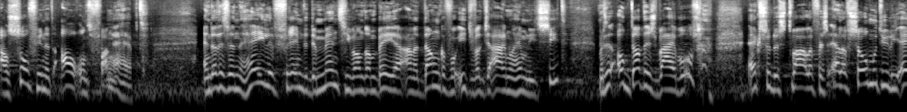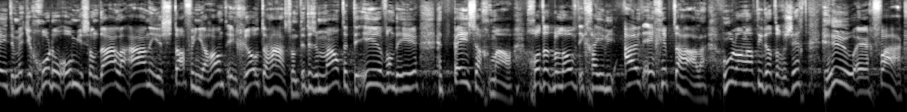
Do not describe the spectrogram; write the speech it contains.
alsof je het al ontvangen hebt. En dat is een hele vreemde dimensie, want dan ben je aan het danken voor iets wat je eigenlijk nog helemaal niet ziet. Maar ook dat is bijbels. Exodus 12, vers 11. Zo moeten jullie eten, met je gordel om, je sandalen aan en je staf in je hand in grote haast. Want dit is een maaltijd ter ere van de Heer, het Pesachmaal. God had beloofd, ik ga jullie uit Egypte halen. Hoe lang had hij dat al gezegd? Heel erg vaak.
